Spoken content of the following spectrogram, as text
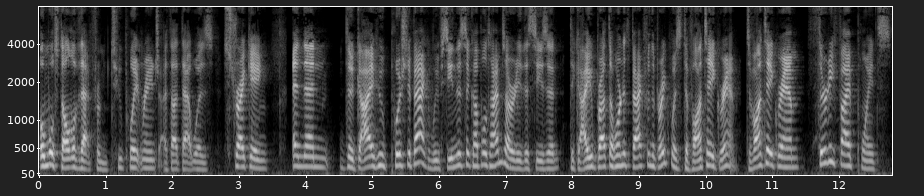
almost all of that from two point range. I thought that was striking. And then the guy who pushed it back, and we've seen this a couple times already this season, the guy who brought the Hornets back from the break was Devonte Graham. Devonte Graham, 35 points,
